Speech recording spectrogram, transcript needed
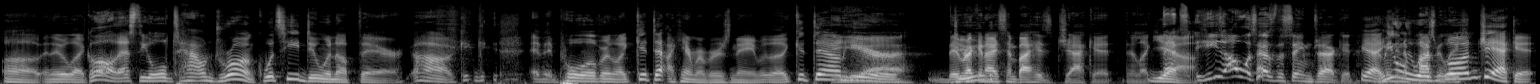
Uh, and they were like, "Oh, that's the old town drunk. What's he doing up there?" Ah, g- g-" and they pull over and like, "Get down!" I can't remember his name. They're like, "Get down Yeah. here." They dude." recognize him by his jacket. They're like, Yeah. "That's- he always has the same jacket. Yeah, I mean, he only wears one jacket.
